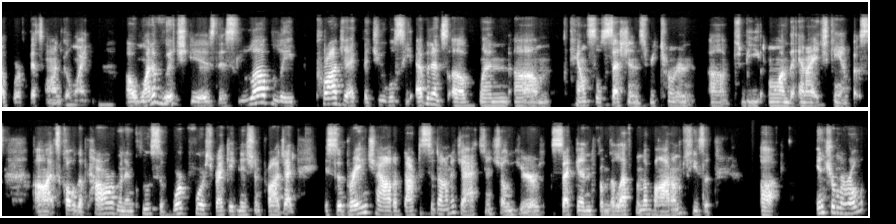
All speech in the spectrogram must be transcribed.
of work that's ongoing. Uh, one of which is this lovely project that you will see evidence of when um, council sessions return uh, to be on the NIH campus. Uh, it's called the Power of an Inclusive Workforce Recognition Project. It's the brainchild of Dr. Sadhana Jackson, shown here second from the left on the bottom. She's a uh, intramural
